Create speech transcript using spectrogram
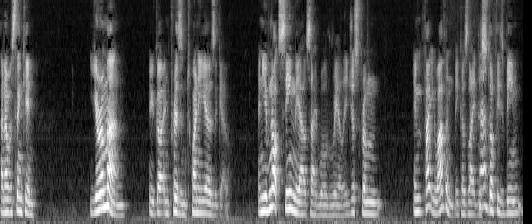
and I was thinking, you're a man who got in prison 20 years ago and you've not seen the outside world really just from in fact you haven't because like the Huh. stuff he's been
